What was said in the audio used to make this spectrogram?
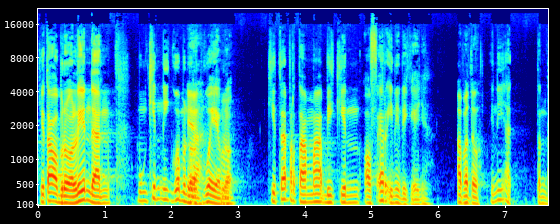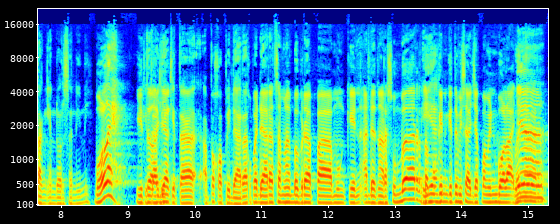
kita obrolin dan mungkin nih gue menurut Iya. gue ya bro kita pertama bikin off air ini deh kayaknya Apa tuh? ini tentang endorsan ini Boleh gitu kita aja. kita apa kopi darat Kopi darat sama beberapa mungkin ada narasumber atau Iya. mungkin kita bisa ajak pemain bolanya.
